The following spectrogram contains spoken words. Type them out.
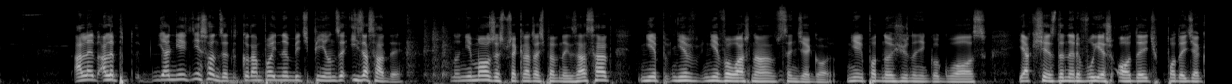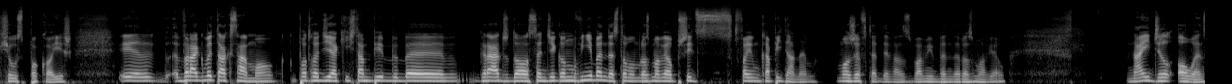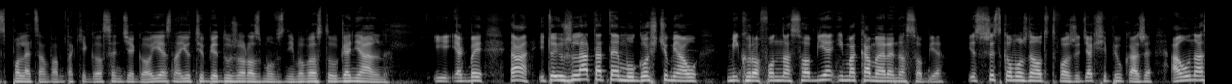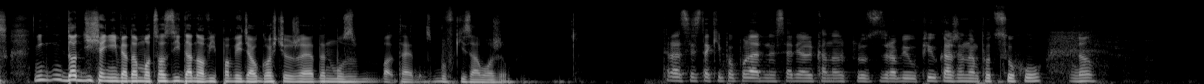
Ale, ale ja nie, nie sądzę, tylko tam powinny być pieniądze i zasady. No nie możesz przekraczać pewnych zasad, nie, nie, nie wołasz na sędziego, nie podnosisz do niego głos. Jak się zdenerwujesz, odejdź, podejdź jak się uspokoisz. Yy, W rugby tak samo. Podchodzi jakiś tam gracz do sędziego, on mówi, nie będę z tobą rozmawiał, przyjdź z twoim kapitanem. Może wtedy was, z wami będę rozmawiał. Nigel Owens, polecam wam takiego sędziego. Jest na YouTubie dużo rozmów z nim, po prostu genialny. I jakby, a, i to już lata temu gościu miał mikrofon na sobie i ma kamerę na sobie. Jest wszystko można odtworzyć, jak się piłkarze. A u nas do dzisiaj nie wiadomo, co Zidanowi powiedział gościu, że ten mu z, ten, z główki założył. Teraz jest taki popularny serial Kanal Plus, zrobił piłkarze na podsłuchu. No.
